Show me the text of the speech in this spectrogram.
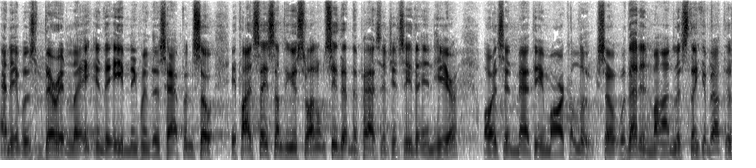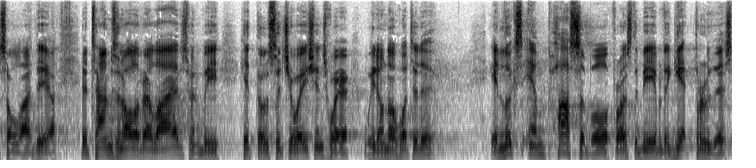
and it was very late in the evening when this happened. So if I say something useful, I don't see that in the passage. It's either in here or it's in Matthew, Mark, or Luke. So with that in mind, let's think about this whole idea. Are times in all of our lives when we hit those situations where we don't know what to do. It looks impossible for us to be able to get through this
